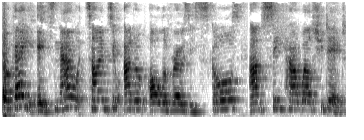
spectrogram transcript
Okay, it's now time to add up all of Rosie's scores and see how well she did.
